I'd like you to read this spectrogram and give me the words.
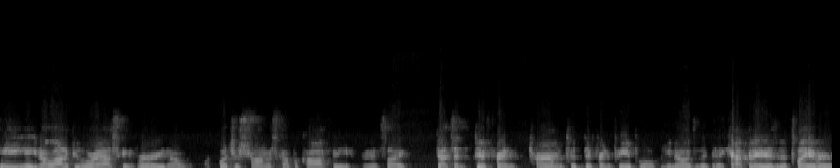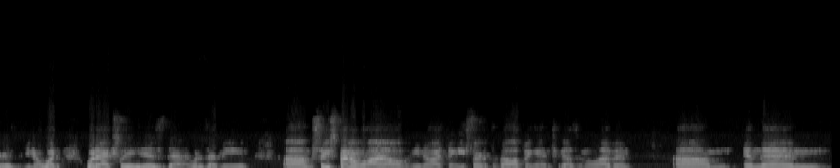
he, you know, a lot of people were asking for, you know, what's your strongest cup of coffee? And it's like, that's a different term to different people. You know, mm-hmm. is it caffeinated? Is it flavor? You know, what what actually is that? What does that mean? Um, so he spent a while. You know, I think he started developing it in 2011, um, and then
